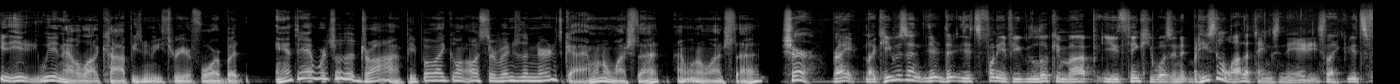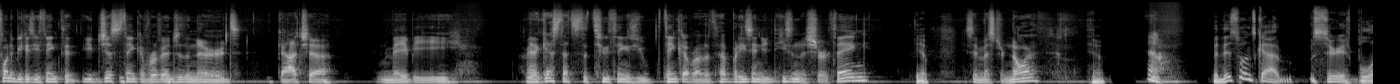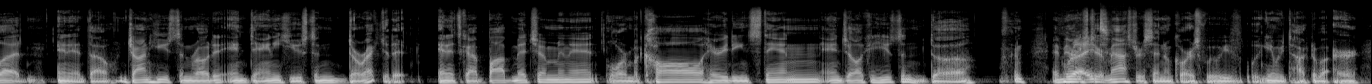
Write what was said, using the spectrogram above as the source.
We didn't have a lot of copies, maybe three or four, but Anthony Edwards was a draw. People were like going, "Oh, it's the Revenge of the Nerds guy. I want to watch that. I want to watch that." Sure. Right. Like he was in, it's funny if you look him up, you think he wasn't it, but he's in a lot of things in the 80s. Like it's funny because you think that you just think of Revenge of the Nerds, Gotcha, and maybe, I mean, I guess that's the two things you think of right at the top, but he's in, he's in The Sure Thing. Yep. He's in Mr. North. Yep. Yeah. But this one's got serious blood in it, though. John Huston wrote it, and Danny Huston directed it. And it's got Bob Mitchum in it, Lauren Bacall, Harry Dean Stanton, Anjelica Huston, duh, and Mary Right. Stuart Masterson. Of course, we, we've again we talked about her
